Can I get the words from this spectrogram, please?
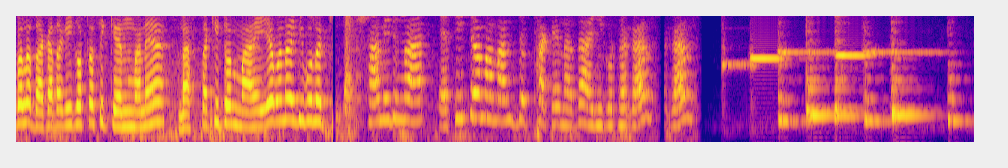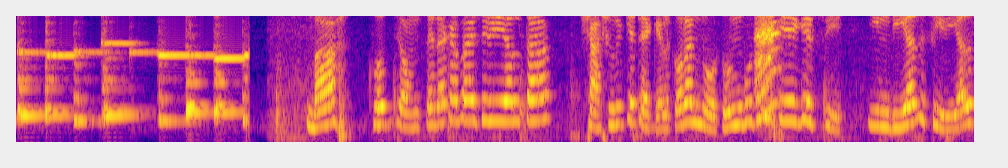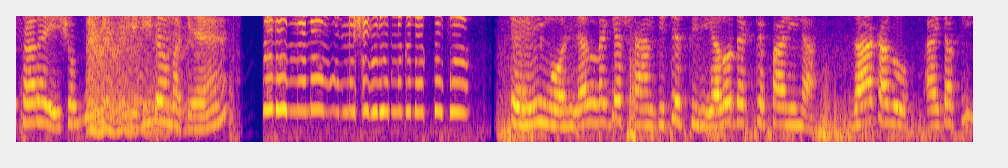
বেলা ডাকা ডাকি করতেছি কেন মানে? নাস্তা কি তোর মায়ে বানাই দিব নাকি? স্বামীর মা এটিতে আমার মানুষ থাকে না ডাইনি কোথাকার থাকার বাহ, খুব জমছে দেখা যায় সিরিয়ালটা শাশুড়িকে ট্যাকেল করার নতুন বুদ্ধি পেয়ে গেছি। ইন্ডিয়ার সিরিয়াল ছাড়া এইসব বুদ্ধি আমাকে হ্যাঁ? ম্যাডাম ম্যাডাম আপনার শাশুড়ি আপনাকে ডাকতেছে। এই মহিলার লাগে শান্তিতে সিরিয়ালও দেখতে পারি না। যা কালু আইতাছি।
